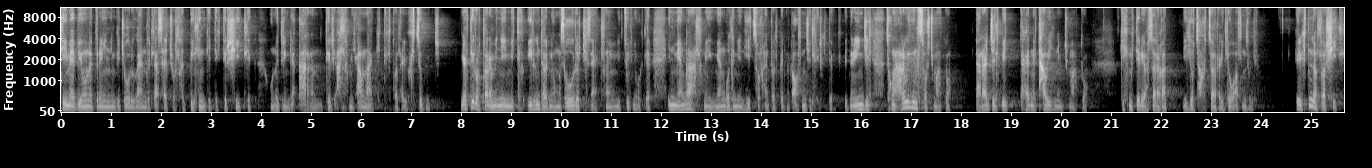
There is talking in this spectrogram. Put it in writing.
тийм ээ би өнөөдөр энэ ингэж өөрийгөө амьдралаа сайжруулахад бэлэн гэдэг тэр шийдлийг өнөөдөр ингээ гаргана тэр алхмыг авна гэдэгт бол аюу хэцүү гэж. Яг тэр утгаараа миний мэдх эргэн тойрны хүмүүс өөрөө ч гэсэн адилхан нэг зүйл нь юу гэхээр энэ мянган алхмыг мянгуулын энэ хийж сурахын тулд бид нар олон жил хэрэгтэй байдаг. Бид нар энэ жил зөвхөн 10-ыг нь л сурч магадгүй. Дараа жил би дахиад нэг 5-ыг нэмж магадгүй. Гэх мэтээр явсаар хагаад илүү цогцоор илүү олон зүйл Эрэгтэн л болохоор шийдэл.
